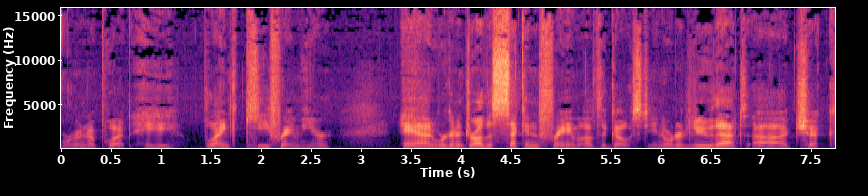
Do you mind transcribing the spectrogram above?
we're going to put a blank keyframe here. And we're going to draw the second frame of the ghost. In order to do that, uh, check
